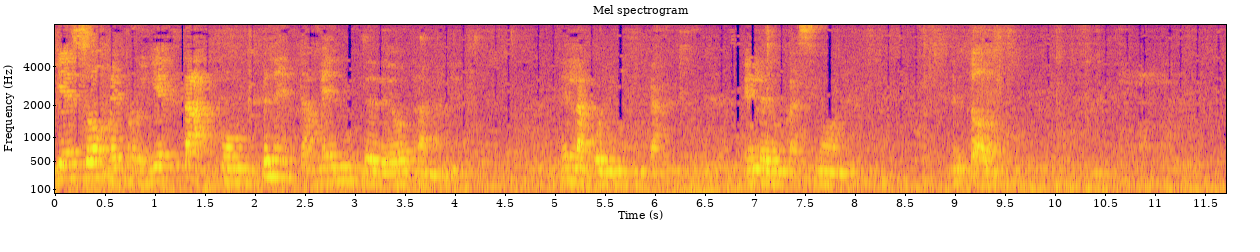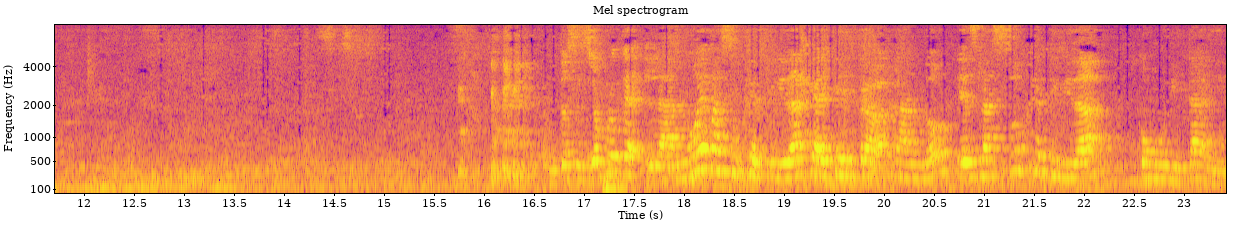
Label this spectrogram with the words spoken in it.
Y eso me proyecta completamente de otra manera, en la política, en la educación, en todo. Entonces yo creo que la nueva subjetividad que hay que ir trabajando es la subjetividad comunitaria.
